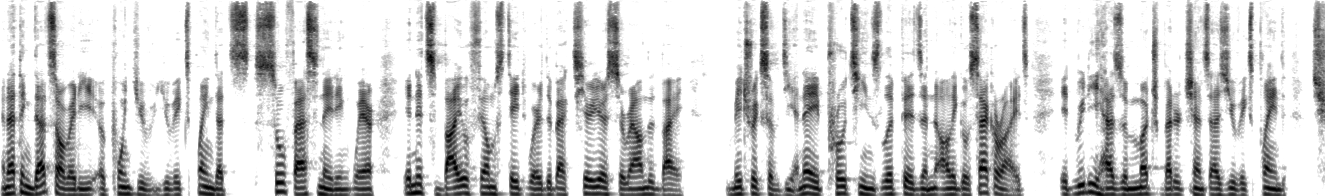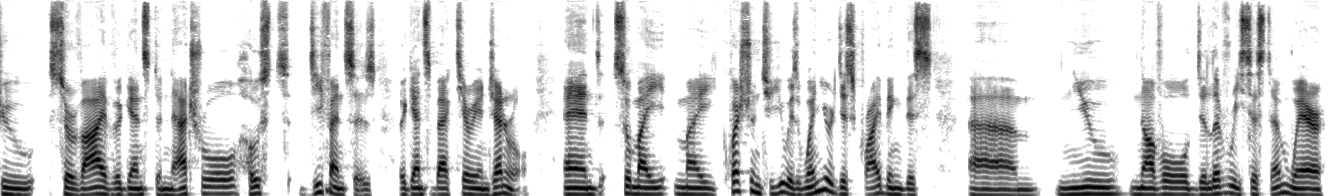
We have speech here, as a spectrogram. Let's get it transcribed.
And I think that's already a point you've, you've explained that's so fascinating, where in its biofilm state, where the bacteria is surrounded by matrix of DNA, proteins, lipids, and oligosaccharides, it really has a much better chance, as you've explained, to survive against the natural host defenses against bacteria in general. And so my my question to you is when you're describing this um, new novel delivery system where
